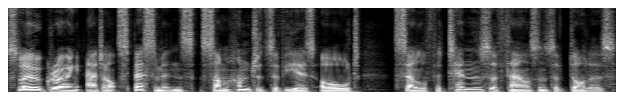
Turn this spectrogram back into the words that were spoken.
Slow growing adult specimens, some hundreds of years old, sell for tens of thousands of dollars.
